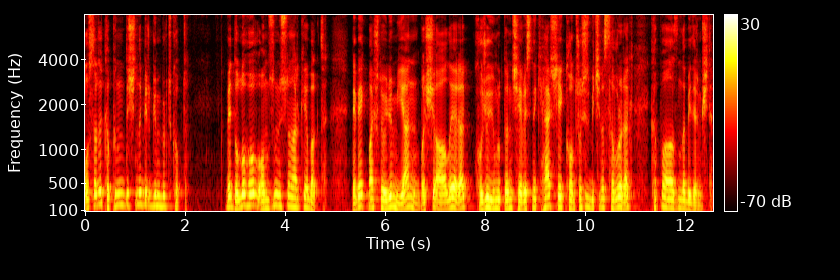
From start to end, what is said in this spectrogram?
O sırada kapının dışında bir gümbürtü koptu. Ve Dolohov omzunun üstünden arkaya baktı. Bebek başta ölüm yiyen başı ağlayarak koca yumruklarının çevresindeki her şeyi kontrolsüz biçimde savurarak kapı ağzında belirmişti.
